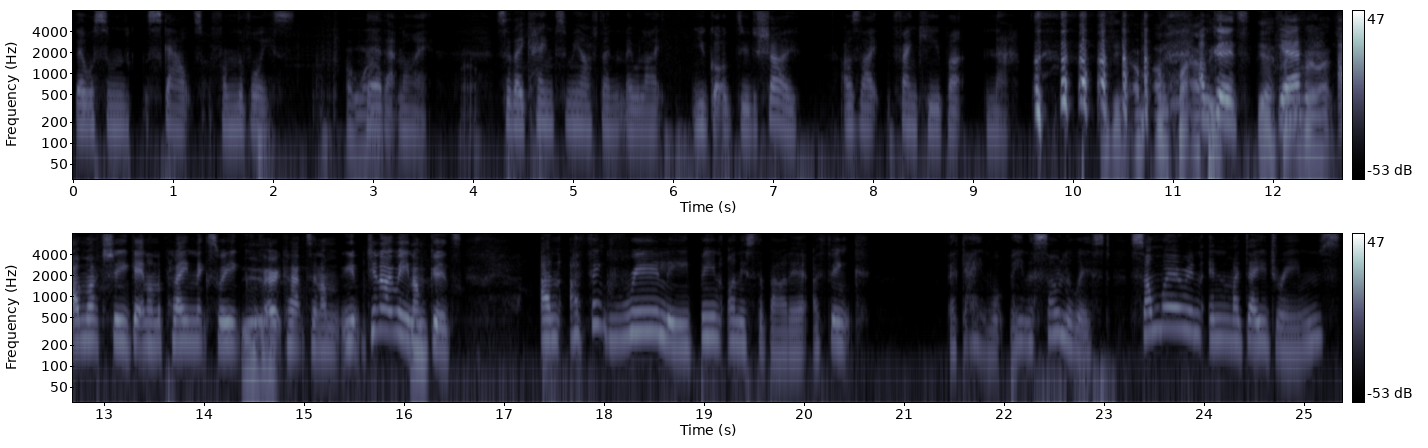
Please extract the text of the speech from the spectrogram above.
There were some scouts from The Voice Oh wow! there that night. So they came to me after and they were like, "You got to do the show." I was like, "Thank you, but nah, Yeah, I'm, I'm quite happy. I'm good." Yeah, thank you very much. I'm actually getting on a plane next week with Eric Clapton. I'm, you, do you know what I mean? I'm good. And I think really being honest about it, I think again, what being a soloist, somewhere in in my daydreams,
